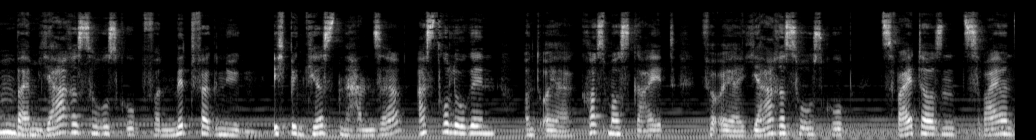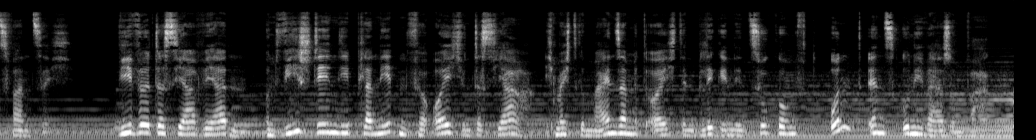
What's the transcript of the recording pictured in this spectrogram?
Willkommen beim Jahreshoroskop von Mitvergnügen. Ich bin Kirsten Hanser, Astrologin und euer Kosmos Guide für euer Jahreshoroskop 2022. Wie wird das Jahr werden und wie stehen die Planeten für euch und das Jahr? Ich möchte gemeinsam mit euch den Blick in die Zukunft und ins Universum wagen.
